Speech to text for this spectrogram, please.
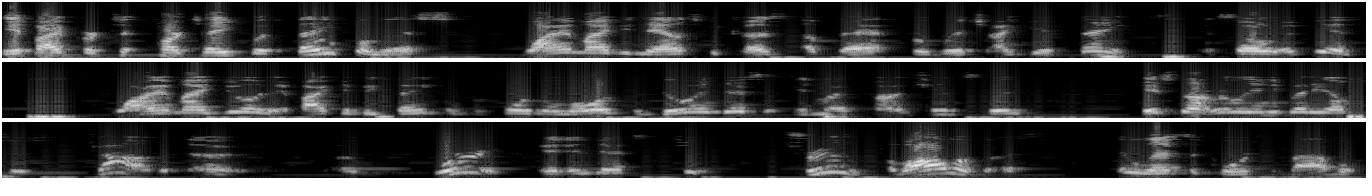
If I partake with thankfulness, why am I denounced because of that for which I give thanks? And so again, why am I doing it? If I can be thankful before the Lord for doing this in my conscience, then it's not really anybody else's job. Uh, worry. And, and that's true of all of us, unless, of course, the Bible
